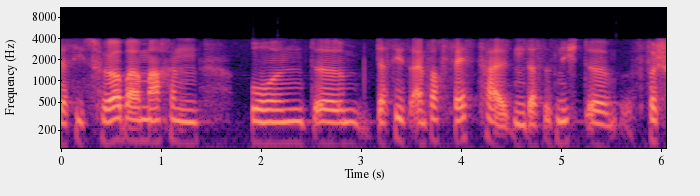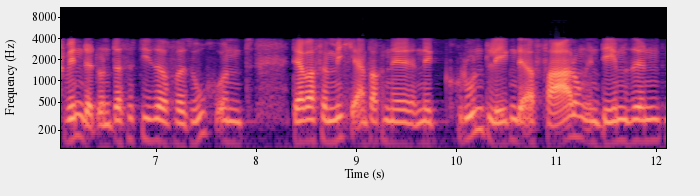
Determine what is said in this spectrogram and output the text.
dass sie es hörbar machen und ähm, dass sie es einfach festhalten, dass es nicht äh, verschwindet. Und das ist dieser Versuch und der war für mich einfach eine, eine grundlegende Erfahrung in dem Sinn,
